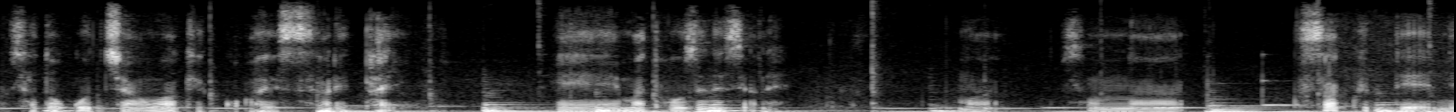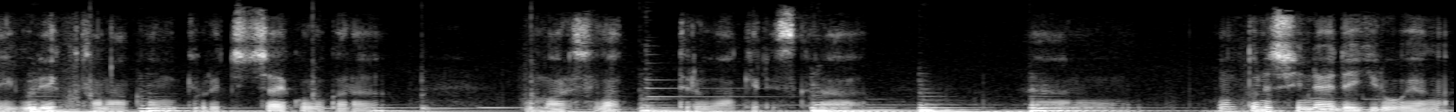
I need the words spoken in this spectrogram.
佐藤子ちゃんは結構愛されたい。えー、まあ当然ですよね。まあそんな臭くてネグレクトな環境でちっちゃい頃から生まれ育ってるわけですから、あの、本当に信頼できる親が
